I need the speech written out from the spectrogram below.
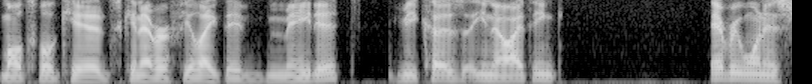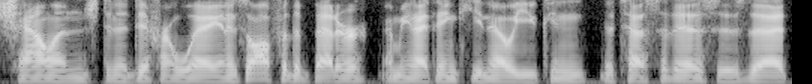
multiple kids can ever feel like they've made it because you know I think everyone is challenged in a different way and it's all for the better. I mean, I think, you know, you can attest to this is that,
